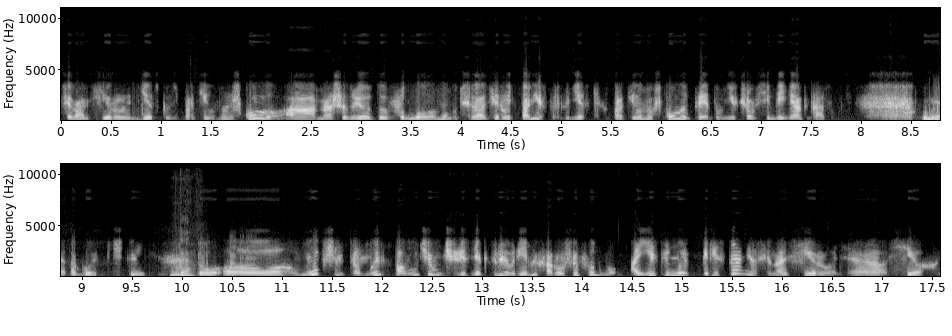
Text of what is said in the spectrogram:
финансирует детскую спортивную школу, а наши звезды футбола могут финансировать по несколько детских спортивных школ и при этом ни в чем себе не отказывать. У меня такое впечатление. Да. То, э, в общем-то, мы получим через некоторое время хороший футбол. А если мы перестанем финансировать э, всех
